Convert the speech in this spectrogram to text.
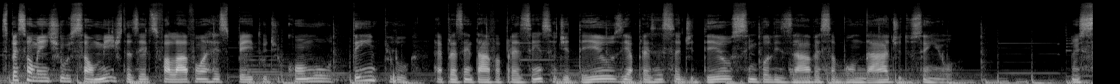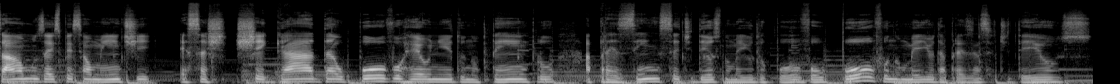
Especialmente os salmistas, eles falavam a respeito de como o templo representava a presença de Deus e a presença de Deus simbolizava essa bondade do Senhor. Nos salmos é especialmente essa chegada, o povo reunido no templo, a presença de Deus no meio do povo, ou o povo no meio da presença de Deus.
